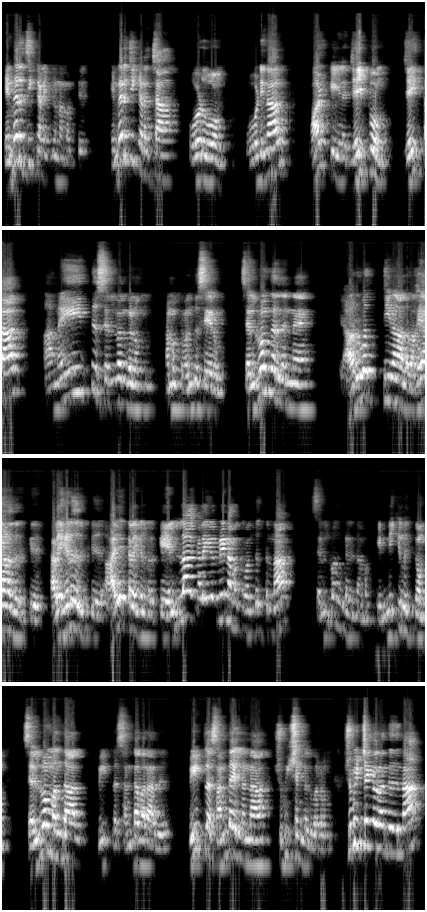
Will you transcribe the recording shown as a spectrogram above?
எனர்ஜி கிடைக்கும் நமக்கு. எனர்ஜி கிடைச்சா ஓடுவோம். ஓடினால் வாழ்க்கையில ஜெயிப்போம். ஜெயித்தால் அனைத்து செல்வங்களும் நமக்கு வந்து சேரும். செல்வங்கிறது என்ன? அறுபத்தி நாலு வகையானது இருக்கு. கலைகள் இருக்கு. ஆயக்கலைகள் இருக்கு. எல்லா கலைகளுமே நமக்கு வந்துட்டுன்னா செல்வங்கள் நமக்கு என்னைக்கு நிற்கும்? செல்வம் வந்தால் வீட்டுல சண்டை வராது. வீட்டுல சண்டை இல்லைன்னா சுபிஷங்கள் வரும். சுபிஷங்கள் வந்ததுன்னா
